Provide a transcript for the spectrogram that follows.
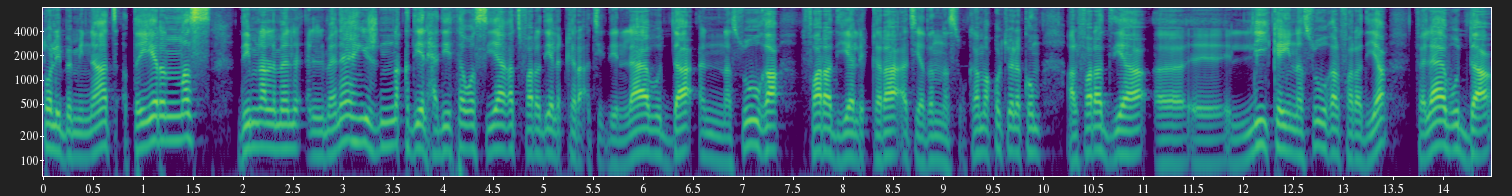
طلب منا تأطير النص ضمن المناهج النقدية الحديثة وصياغة فرضية لقراءته إذن لا بد أن نصوغ فرضية لقراءة هذا النص. وكما قلت لكم الفرضية آه، آه، لكي نصوغ الفرضية فلا بد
